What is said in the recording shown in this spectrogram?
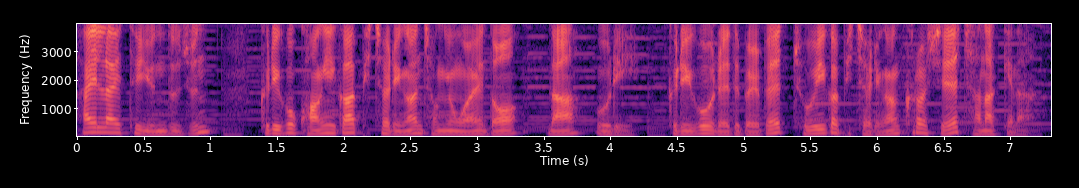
하이라이트 윤두준, 그리고 광희가 피처링한 정용화의 너, 나, 우리, 그리고 레드벨벳 조이가 피처링한 크러쉬의 자나깨나.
